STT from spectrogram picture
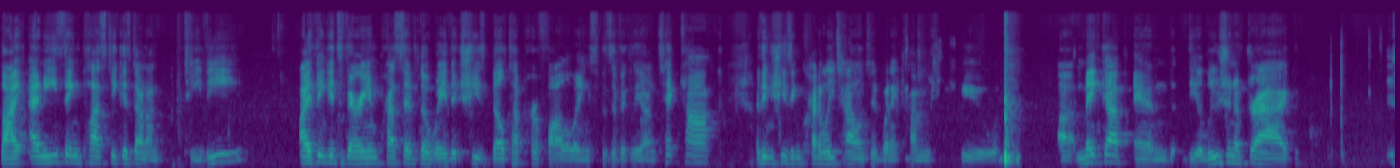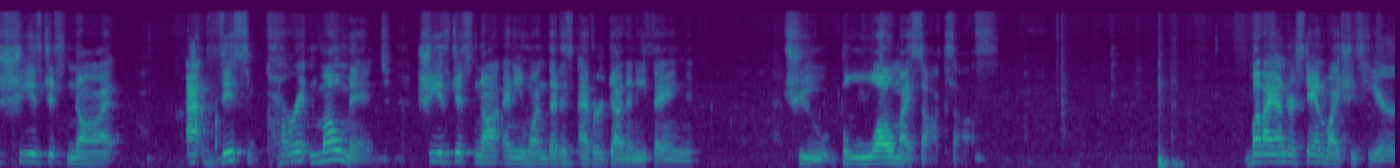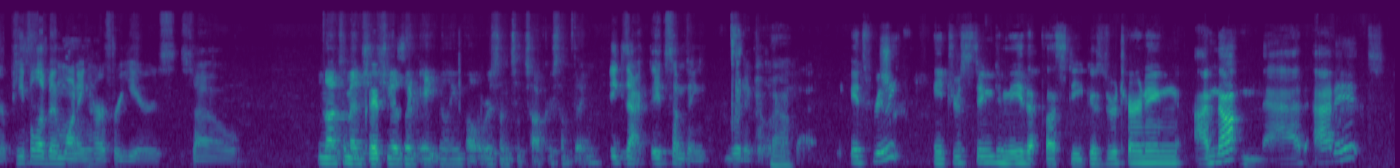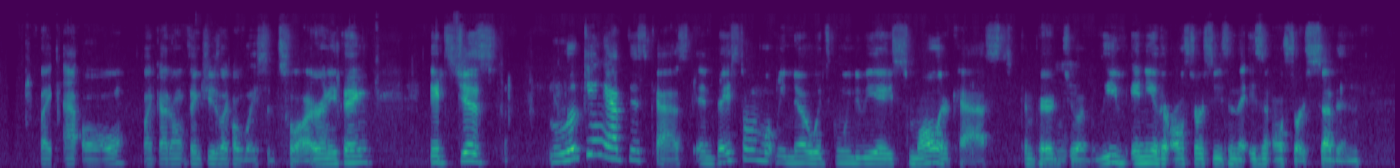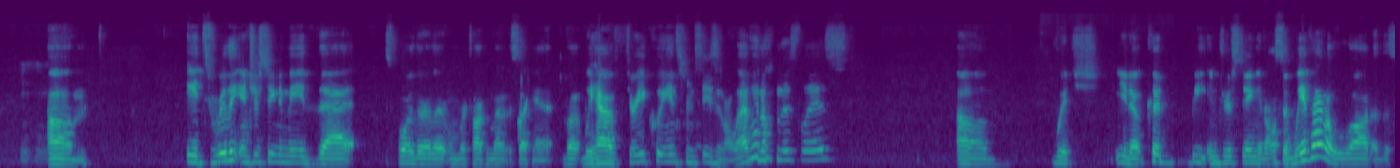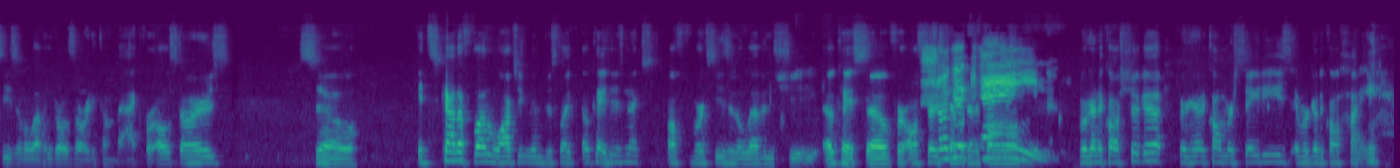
by anything Plastique has done on TV. I think it's very impressive the way that she's built up her following, specifically on TikTok. I think she's incredibly talented when it comes to uh, makeup and the illusion of drag. She is just not, at this current moment, she is just not anyone that has ever done anything to blow my socks off. But I understand why she's here. People have been wanting her for years, so Not to mention It- she has like eight million followers on TikTok or something. exactly, it's something ridiculous Wow. like that. It's really interesting to me that Plastique is returning. I'm not mad at it, like at all. Like I don't think she's like a wasted slot or anything. It's just looking at this cast and based on what we know, it's going to be a smaller cast compared to I believe any other All Star season that isn't All Star Seven. Mhm. Um, it's really interesting to me that spoiler alert when we're talking about it in a second, but we have three queens from season eleven on this list, um, which you know could be interesting. And also, we've had a lot of the season eleven girls already come back for All Stars, so it's kind of fun watching them. Just like, okay, who's next off of our season eleven sheet? Okay, so for All Stars, Sugar we're gonna call cane. we're gonna call Sugar, we're gonna call Mercedes, and we're gonna call Honey.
